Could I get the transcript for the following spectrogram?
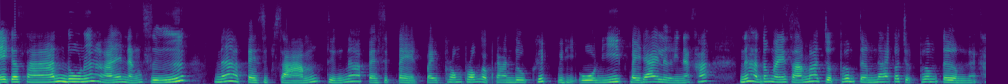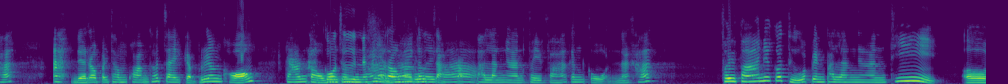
อกสารดูเนื้อหาในหนังสือ หน้า 83 ถึงหน้า 88 ไปพร้อมๆ กับการดูคลิปวิดีโอนี้ไปได้เลยนะคะเนื้อหาตรงไหนสามารถจดเพิ่มเติมได้ก็จดเพิ่มเติมนะคะอะเดี๋ยวเราไปทำความเข้าใจกับเรื่องของการต่อวงจรอื่นนะคะเรามารู้จักกับพลังงานไฟฟ้ากันก่อนนะคะ ไฟฟ้าเนี่ยก็ถือว่าเป็นพลังงานที่เอ่อ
